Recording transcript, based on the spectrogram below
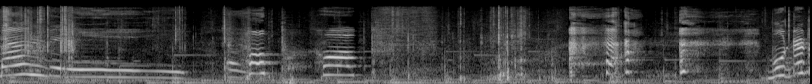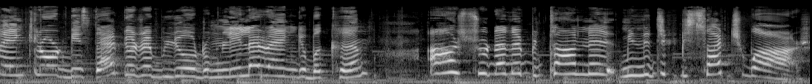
Ben de. Hop hop. Burada renkli orbisler görebiliyorum. Lila rengi bakın. Aa şurada da bir tane minicik bir saç var.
